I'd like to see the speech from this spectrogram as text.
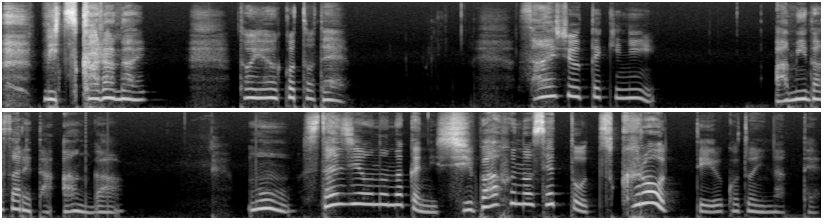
見つからない。ということで、最終的に編み出された案が、もうスタジオの中に芝生のセットを作ろうっていうことになって、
